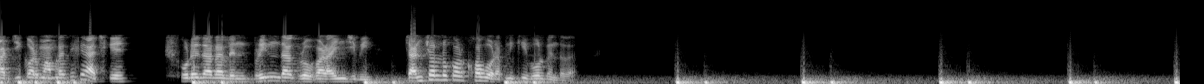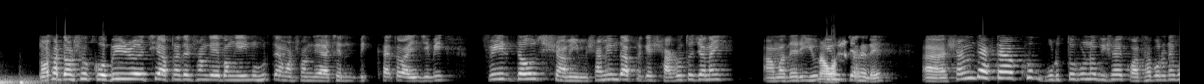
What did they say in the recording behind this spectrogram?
আরজিকর মামলা থেকে। আজকে সরে দাঁড়ালেন বৃন্দা গ্রোভার আইনজীবী। চাঞ্চল্যকর খবর, আপনি কি বলবেন দাদা? নমস্কার দর্শক কবির রয়েছে আপনাদের সঙ্গে এবং এই মুহূর্তে আমার সঙ্গে আছেন বিখ্যাত আইনজীবী ফিরদৌস শামীম। শামীম দা আপনাকে স্বাগত জানাই আমাদের ইউটিউব চ্যানেলে শামীম দা একটা খুব গুরুত্বপূর্ণ বিষয়ে কথা বলে নেব।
